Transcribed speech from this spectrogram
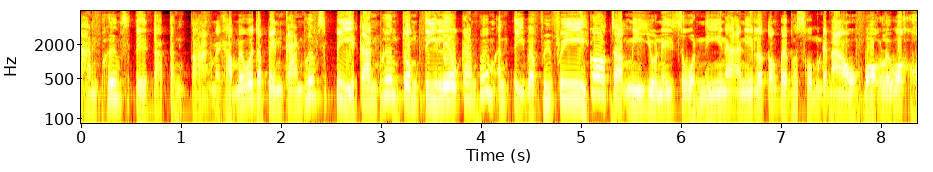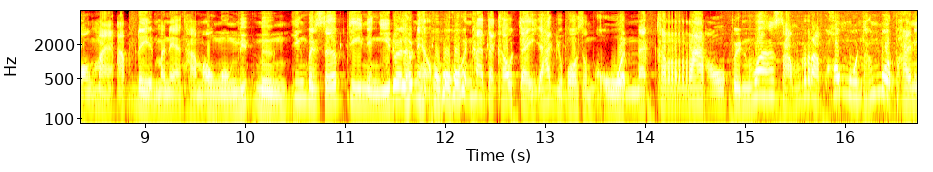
การเพิ่มสเตตัสต่างๆนะครับไม่ว่าจะเป็นการเพิ่มสปีดการเพิ่มโจมตีเร็วการเพิ่มอันติแบบฟรีๆก็จะมีอยู่ในส่วนนี้นะอันนี้เราต้องไปผสมกันเอา บอกเลยว่าของใหม่อัปเดตมาเนี่ยททำเอางงนิดนึง ยิ่งเป็นเซิร์ฟจีนอย่างนี้ด้วยแล้วเนี่ย โอ้โหน่าจะเข้าใจยากอยู่พอสมควรนะครับเอาเป็นว่าสำหรับข้อมูลทั้งหมดภายใน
